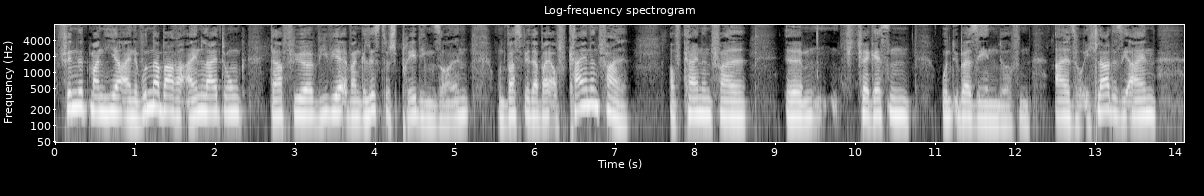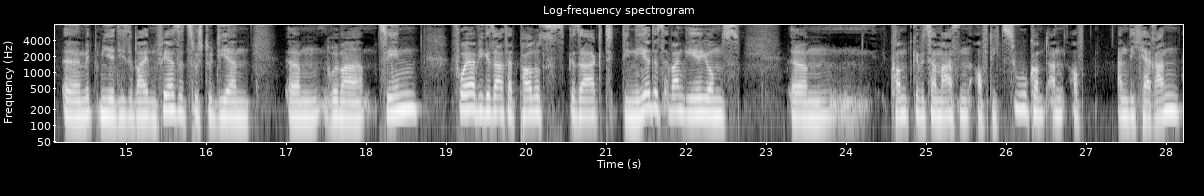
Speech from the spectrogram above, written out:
findet man hier eine wunderbare Einleitung dafür, wie wir evangelistisch predigen sollen und was wir dabei auf keinen Fall, auf keinen Fall ähm, vergessen und übersehen dürfen. Also, ich lade Sie ein, äh, mit mir diese beiden Verse zu studieren. Ähm, Römer 10. Vorher, wie gesagt, hat Paulus gesagt, die Nähe des Evangeliums ähm, kommt gewissermaßen auf dich zu, kommt an, auf, an dich heran.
